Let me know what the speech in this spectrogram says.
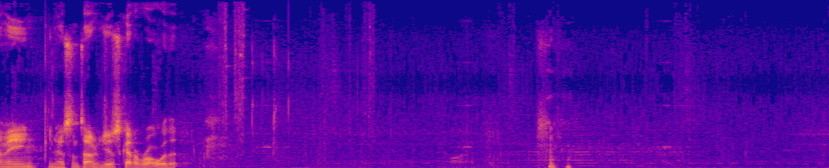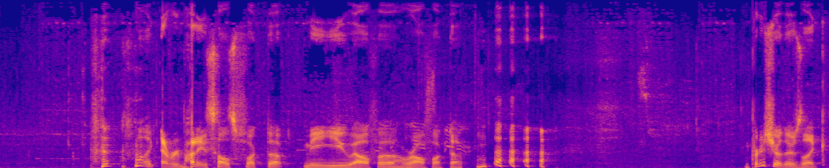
I mean, you know, sometimes you just gotta roll with it. You know what? like everybody's else fucked up. Me, you, Alpha, we're all fucked up. I'm pretty sure there's like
